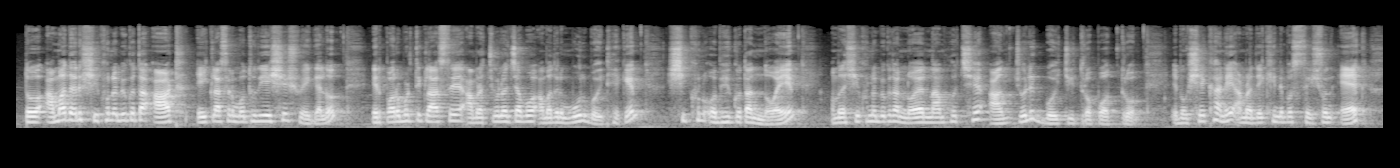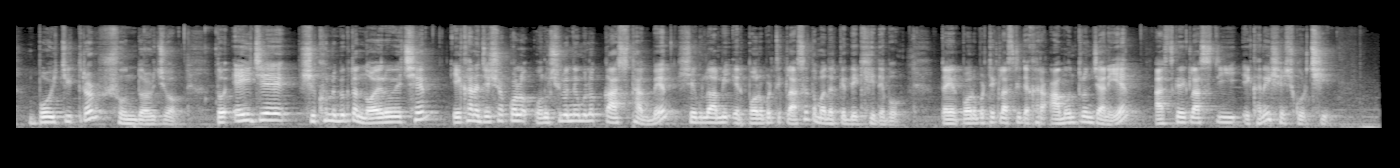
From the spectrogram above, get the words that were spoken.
তো আমাদের শিক্ষণ অভিজ্ঞতা আট এই ক্লাসের মধ্য দিয়ে শেষ হয়ে গেল। এর পরবর্তী ক্লাসে আমরা চলে যাব আমাদের মূল বই থেকে, শিক্ষণ অভিজ্ঞতা নয়ে। আমাদের শিক্ষণ অভিজ্ঞতা নয়ের নাম হচ্ছে আঞ্চলিক বৈচিত্র্যপত্র এবং সেখানে আমরা দেখে নেব সেশন এক, বৈচিত্র্যর সৌন্দর্য। তো এই যে শিক্ষণ অভিজ্ঞতা নয় রয়েছে, এখানে যে সকল অনুশীলনীমূলক কাজ থাকবে, সেগুলো আমি এর পরবর্তী ক্লাসে তোমাদেরকে দেখিয়ে দেবো। তাই এর পরবর্তী ক্লাসটি দেখার আমন্ত্রণ জানিয়ে আজকের ক্লাসটি এখানেই শেষ করছি।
